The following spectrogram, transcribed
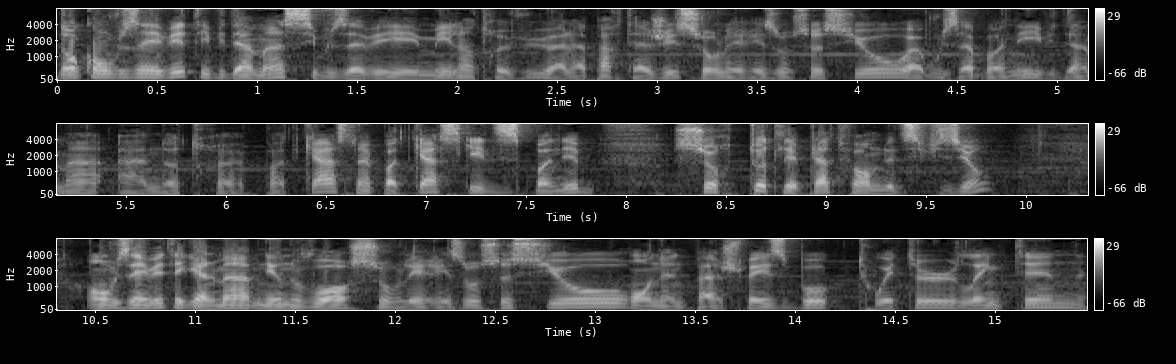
Donc, on vous invite évidemment, si vous avez aimé l'entrevue, à la partager sur les réseaux sociaux, à vous abonner évidemment à notre podcast, un podcast qui est disponible sur toutes les plateformes de diffusion. On vous invite également à venir nous voir sur les réseaux sociaux. On a une page Facebook, Twitter, LinkedIn,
